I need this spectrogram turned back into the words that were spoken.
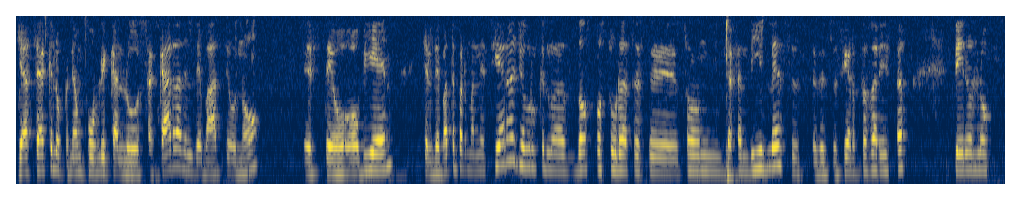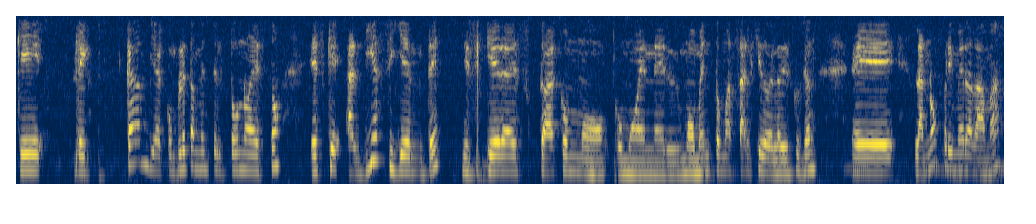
ya sea que la opinión pública lo sacara del debate o no, este, o, bien que el debate permaneciera. Yo creo que las dos posturas este, son defendibles este, desde ciertas aristas, pero lo que le cambia completamente el tono a esto es que al día siguiente, ni siquiera está como, como en el momento más álgido de la discusión, eh, la no primera dama,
